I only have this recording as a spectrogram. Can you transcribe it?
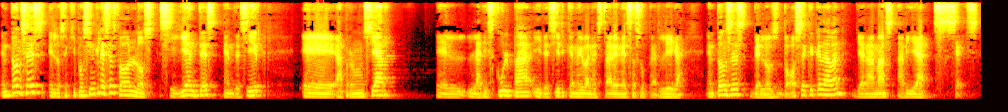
Entonces, eh, los equipos ingleses fueron los siguientes en decir, eh, a pronunciar la disculpa y decir que no iban a estar en esa Superliga. Entonces, de los 12 que quedaban, ya nada más había 6.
